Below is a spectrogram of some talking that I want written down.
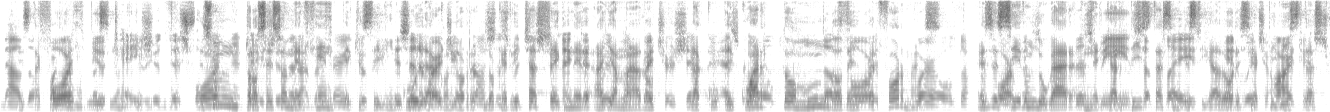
Now, esta cuarta mutación. Que es un proceso emergente que se vincula con lo, lo que Richard Schechner ha llamado la, el cuarto mundo del performance, es decir, un lugar en el que artistas, investigadores y activistas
